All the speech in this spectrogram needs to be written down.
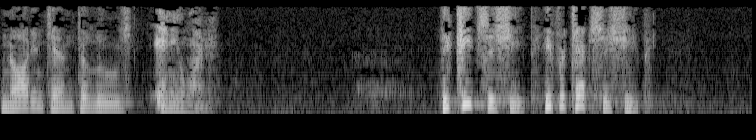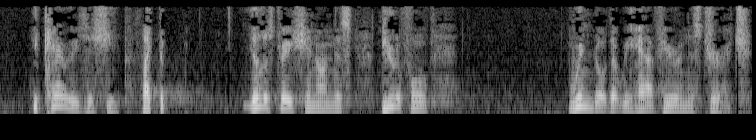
not intend to lose anyone. He keeps his sheep. He protects his sheep. He carries his sheep, like the illustration on this beautiful window that we have here in this church.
